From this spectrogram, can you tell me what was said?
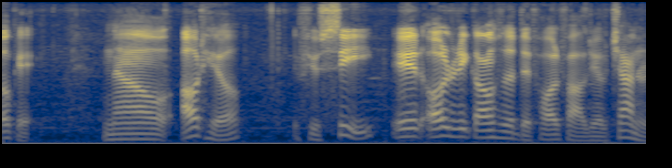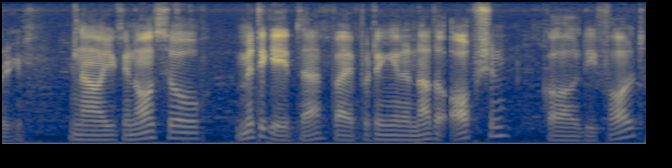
Okay, now out here, if you see, it already comes with a default value of January. Now you can also mitigate that by putting in another option called default.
